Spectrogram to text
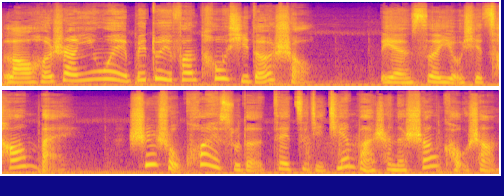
老和尚因为被对方偷袭得手，脸色有些苍白。伸手快速的在自己肩膀上的伤口上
